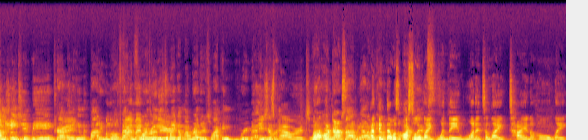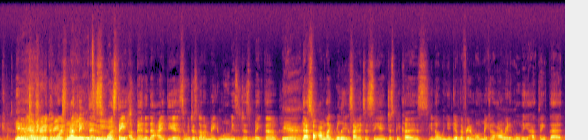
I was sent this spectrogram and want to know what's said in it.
I'm an shows up. ancient being trapped in a human body who I'm goes back and my forth. Who needs to wake up my brother so I can rebound. Use you his know? power to. Or- or Darkseid, we gotta- I think that was also like when they wanted to like tie in a whole like Yeah, we're trying to trying make to worse. a I think that too. once they abandoned that idea, so we're just gonna make movies and just make them. Yeah. That's why I'm like really excited to see it, just because you know when you give the freedom of making an R-rated movie, I think that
